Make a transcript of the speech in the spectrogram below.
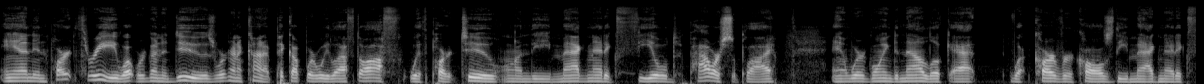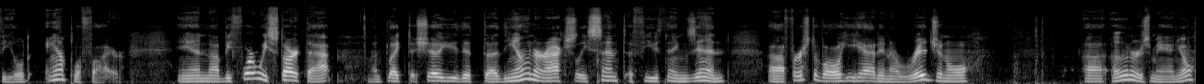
And in part three, what we're going to do is we're going to kind of pick up where we left off with part two on the magnetic field power supply. And we're going to now look at what Carver calls the magnetic field amplifier. And uh, before we start that, I'd like to show you that uh, the owner actually sent a few things in. Uh, first of all, he had an original uh, owner's manual,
